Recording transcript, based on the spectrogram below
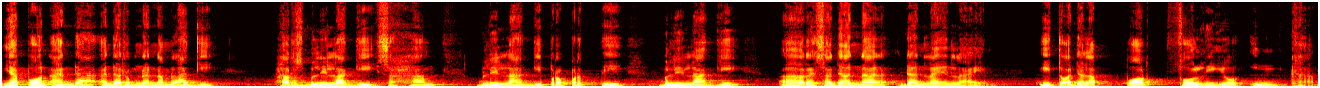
ya pohon Anda Anda harus menanam lagi. Harus beli lagi saham, beli lagi properti, beli lagi uh, reksadana dan lain-lain. Itu adalah portfolio income.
